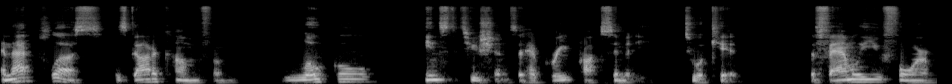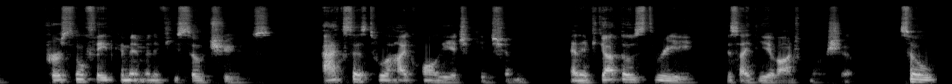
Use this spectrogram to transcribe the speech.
And that plus has got to come from local institutions that have great proximity to a kid. The family you form, personal faith commitment if you so choose, access to a high quality education. And if you got those three, this idea of entrepreneurship. So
